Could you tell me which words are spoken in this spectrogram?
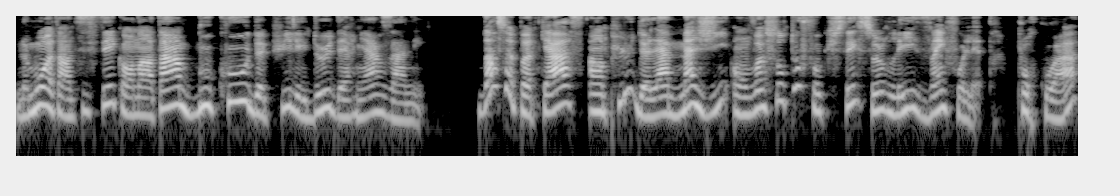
Le mot authenticité qu'on entend beaucoup depuis les deux dernières années. Dans ce podcast, en plus de la magie, on va surtout focuser sur les infolettres. Pourquoi?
